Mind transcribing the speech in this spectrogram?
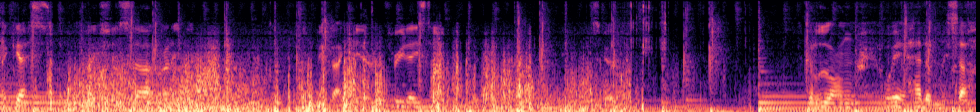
I guess I should start running. I'll be back here in three days time. Let's go. Got a long way ahead of myself.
